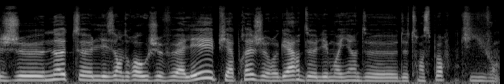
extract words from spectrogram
je note les endroits où je veux aller, et puis après, je regarde les moyens de, de transport qui y vont.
